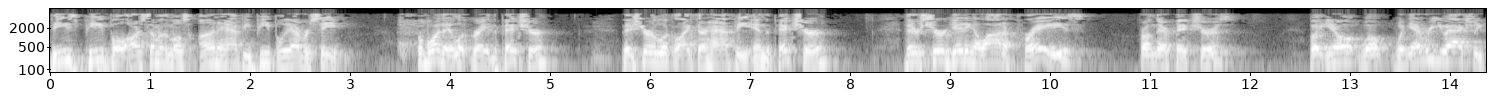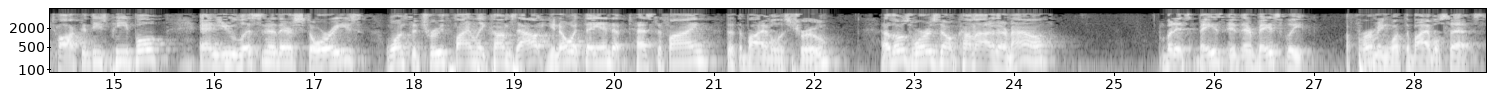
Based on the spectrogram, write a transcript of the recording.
These people are some of the most unhappy people you ever see. But boy, they look great in the picture. They sure look like they're happy in the picture. They're sure getting a lot of praise from their pictures. But you know, well, whenever you actually talk to these people and you listen to their stories, once the truth finally comes out, you know what they end up testifying? That the Bible is true. Now those words don't come out of their mouth, but it's bas- they're basically affirming what the Bible says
